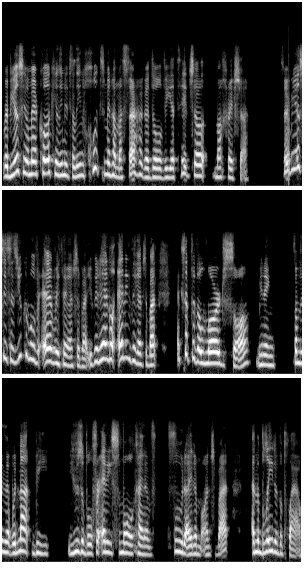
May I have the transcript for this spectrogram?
Rabbi Yossi Omer Kol hakelim nitalin chutz min hamasar hagadol v'yated shel machresha. So Rabbi Yossi says you can move everything on Shabbat. You can handle anything on Shabbat except for the large saw, meaning something that would not be usable for any small kind of food item on Shabbat, and the blade of the plow.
